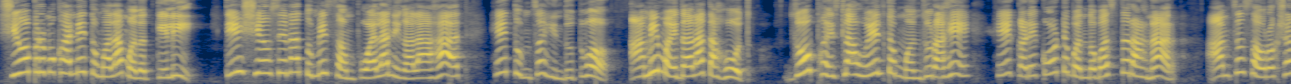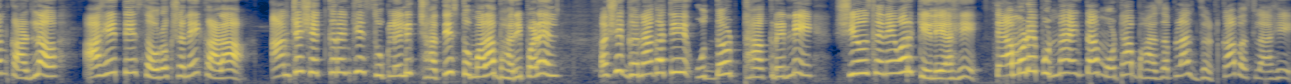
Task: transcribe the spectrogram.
शिवप्रमुखांनी तुम्हाला मदत केली. ती शिवसेना तुम्ही संपवायला निघाला आहात हे तुमचं हिंदुत्व. आम्ही मैदानात आहोत. जो फैसला होईल तो मंजूर आहे हे कडेकोट बंदोबस्त राहणार. आमचं संरक्षण काढलं आहे ते संरक्षणही काढा. आमच्या शेतकऱ्यांची सुकलेली छातीच तुम्हाला भारी पडेल अशी घणाघाती उद्धव ठाकरेंनी शिवसेनेवर केले आहे. त्यामुळे पुन्हा एकदा मोठा भाजपला झटका बसला आहे.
